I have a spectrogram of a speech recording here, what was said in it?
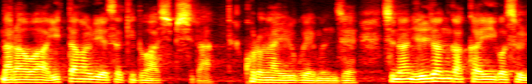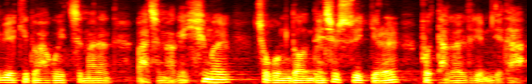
나라와 이 땅을 위해서 기도하십시다. 코로나19의 문제 지난 1년 가까이 이것을 위해 기도하고 있지만은 마지막에 힘을 조금 더 내실 수 있기를 부탁을 드립니다.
